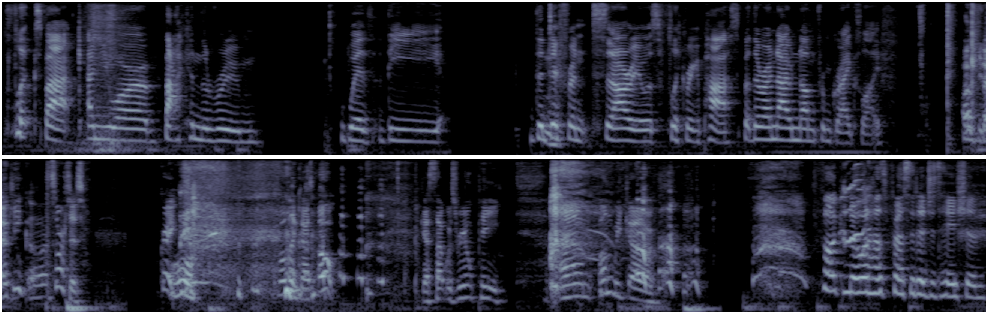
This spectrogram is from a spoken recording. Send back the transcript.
flicks back, and you are back in the room with the the Hmm. different scenarios flickering past, but there are now none from Greg's life. Okie dokie. God. Sorted. Great. Oof. well done, guys. Oh, guess that was real pee. Um, on we go. Fuck, no one has prestidigitation.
